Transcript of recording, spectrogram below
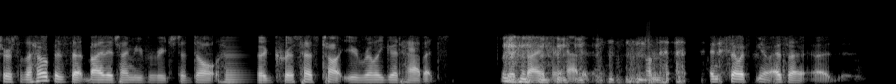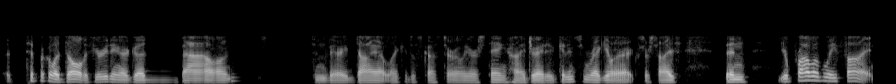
Sure. So the hope is that by the time you've reached adulthood, Chris has taught you really good habits, good dietary habits. Um, and so, if you know, as a, a, a, typical adult, if you're eating a good balanced and varied diet, like I discussed earlier, staying hydrated, getting some regular exercise, then you're probably fine.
